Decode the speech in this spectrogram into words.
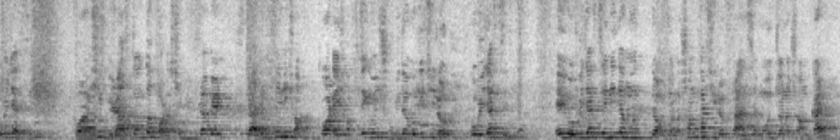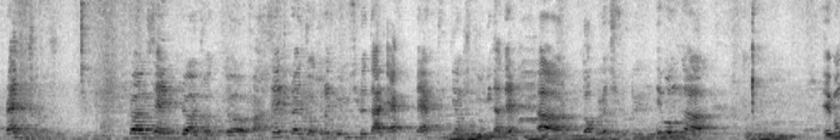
অভিজাত শ্রেণি। ফরাসি রাজতন্ত্র, ফরাসি বিপ্লবের যাদব শ্রেণি পরে সব থেকে বেশি সুবিধাভোগী ছিল অভিজাত শ্রেণীরা। এই অভিজাত শ্রেণীদের জনসংখ্যা ছিল ফ্রান্সের মোট জনসংখ্যার প্রায় দুই শতাংশ। ফ্রান্সের ফ্রান্সের প্রায় যতটা জমি ছিল তার এক এক তৃতীয়াংশ জমি তাদের আহ, দখলে ছিল। এবং এবং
